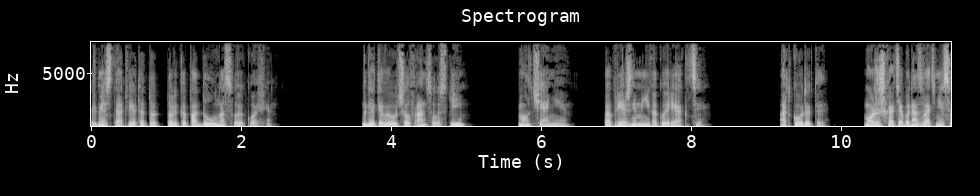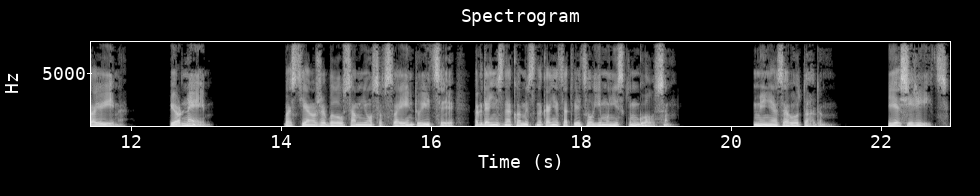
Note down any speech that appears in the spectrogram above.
Вместо ответа тот только подул на свой кофе. «Где ты выучил французский?» Молчание. По-прежнему никакой реакции. «Откуда ты? Можешь хотя бы назвать мне свое имя? Your name?» Бастьян уже было усомнился в своей интуиции, когда незнакомец наконец ответил ему низким голосом. «Меня зовут Адам. Я сириец.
